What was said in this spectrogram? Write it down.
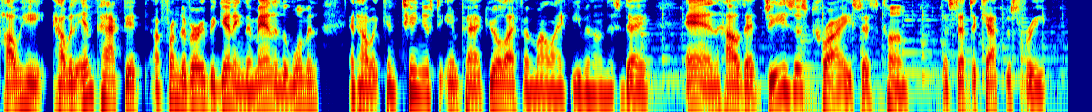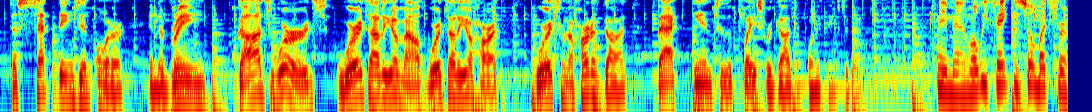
how he how it impacted uh, from the very beginning the man and the woman and how it continues to impact your life and my life even on this day and how that Jesus Christ has come to set the captives free to set things in order and to bring God's words words out of your mouth words out of your heart words from the heart of God back into the place where God's appointed things to be. Amen. Well, we thank you so much for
